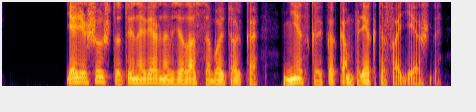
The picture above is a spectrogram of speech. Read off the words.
Я решил, что ты, наверное, взяла с собой только несколько комплектов одежды.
